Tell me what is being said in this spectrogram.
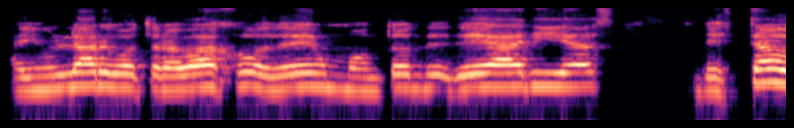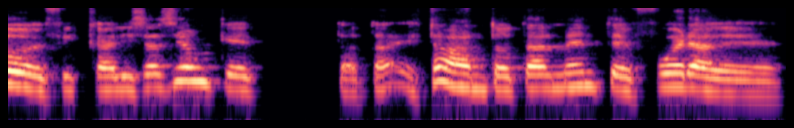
hay un largo trabajo de un montón de, áreas de estado de fiscalización que tota-, estaban totalmente fuera de,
